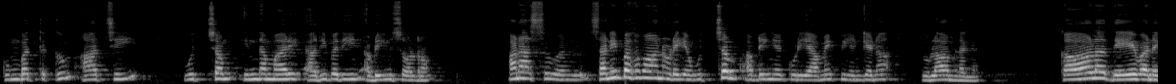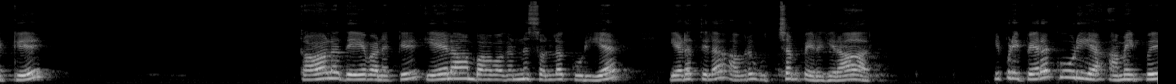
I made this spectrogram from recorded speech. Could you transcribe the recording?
கும்பத்துக்கும் ஆட்சி உச்சம் இந்த மாதிரி அதிபதி அப்படின்னு சொல்கிறோம் ஆனால் சு சனி பகவானுடைய உச்சம் அப்படிங்கக்கூடிய அமைப்பு எங்கேனா துலாம்லங்க காலதேவனுக்கு காலதேவனுக்கு ஏழாம் பாவகன்னு சொல்லக்கூடிய இடத்துல அவர் உச்சம் பெறுகிறார். இப்படி பெறக்கூடிய அமைப்பு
